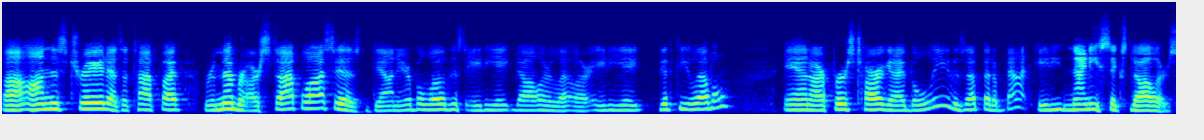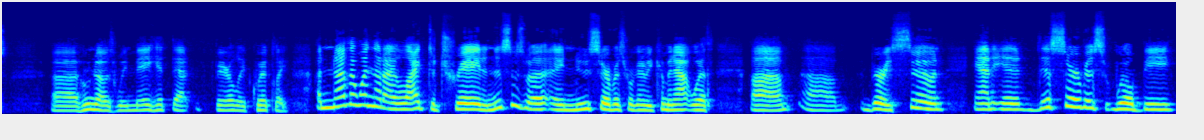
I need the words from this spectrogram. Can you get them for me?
uh, on this trade as a top five, remember our stop loss is down here below this $88 level or 88.50 level. And our first target, I believe, is up at about 80, $96. Uh, who knows? We may hit that fairly quickly. Another one that I like to trade, and this is a, a new service we're going to be coming out with uh, uh, very soon, and it, this service will be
